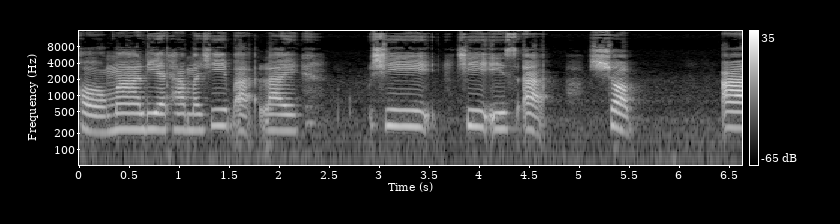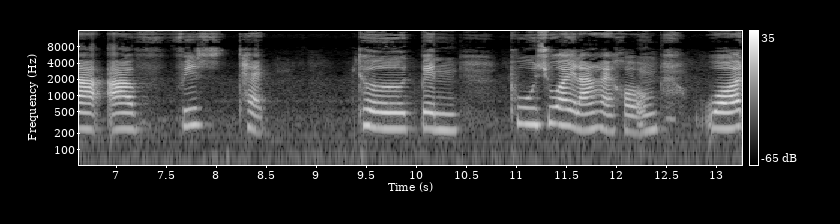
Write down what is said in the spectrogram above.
ของมาเรียทำอาชีพอะไร She she is a shop a a fish tag เธอเป็นผู้ช่วยร้านขายของ What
